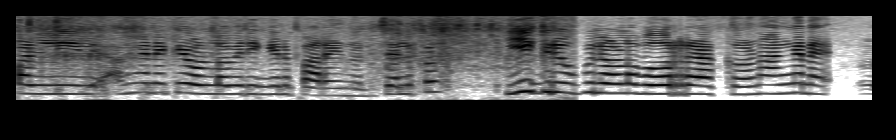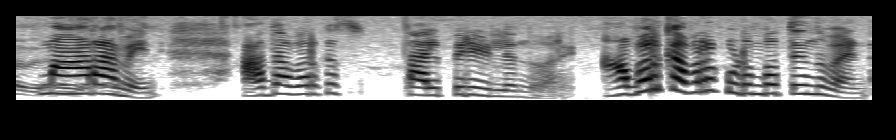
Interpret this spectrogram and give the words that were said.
പള്ളിയിൽ അങ്ങനെയൊക്കെ ഉള്ളവർ ഇങ്ങനെ പറയുന്നുണ്ട്. ചിലപ്പോൾ ഈ ഗ്രൂപ്പിലുള്ള വേറൊരാൾക്കാണ് അങ്ങനെ മാറാൻ വേണ്ടി. അത് അവർക്ക് താല്പര്യമില്ലെന്ന് പറയും. അവർക്ക് അവരുടെ കുടുംബത്തിൽ നിന്ന് വേണ്ട.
